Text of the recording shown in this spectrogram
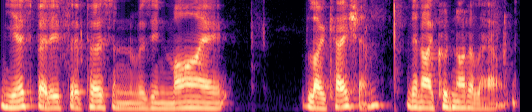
Yes, but if a person was in my location, then I could not allow it.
